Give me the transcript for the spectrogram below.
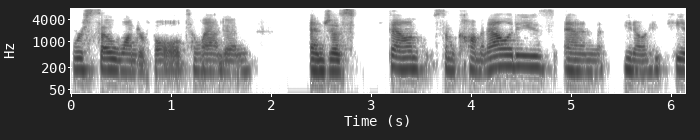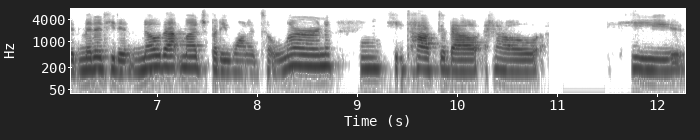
were so wonderful to Landon and just found some commonalities. And, you know, he, he admitted he didn't know that much, but he wanted to learn. Mm. He talked about how he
